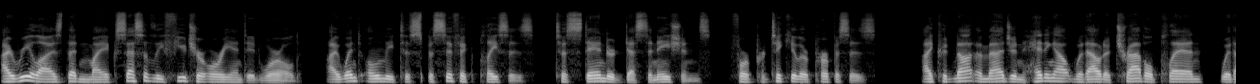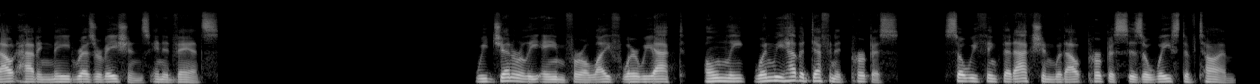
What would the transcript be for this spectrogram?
I realized that in my excessively future-oriented world, I went only to specific places, to standard destinations, for particular purposes. I could not imagine heading out without a travel plan, without having made reservations in advance. We generally aim for a life where we act, only, when we have a definite purpose. So we think that action without purpose is a waste of time.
